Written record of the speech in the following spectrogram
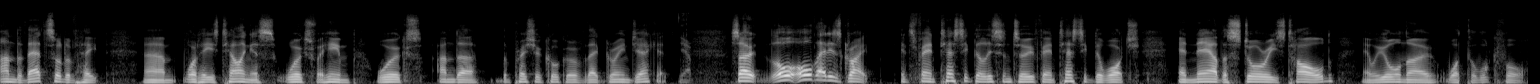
under that sort of heat, um, what he's telling us works for him works under the pressure cooker of that green jacket. Yep. So all, all that is great. It's fantastic to listen to, fantastic to watch, and now the story's told, and we all know what to look for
